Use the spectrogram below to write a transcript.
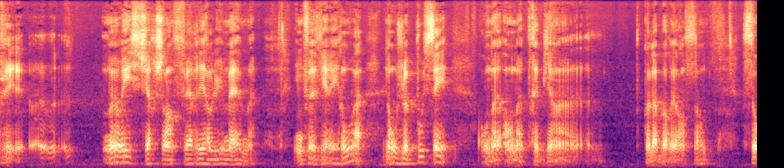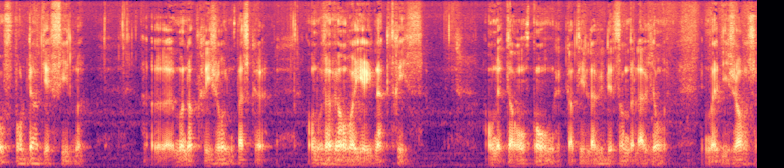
j'ai, euh, Maurice cherchant à se faire rire lui-même, il me faisait rire moi, donc je le poussais. On a, on a très bien euh, collaboré ensemble, sauf pour le dernier film, euh, jaune, parce que on nous avait envoyé une actrice. On était à Hong Kong, et quand il l'a vu descendre de l'avion, il m'a dit Georges,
